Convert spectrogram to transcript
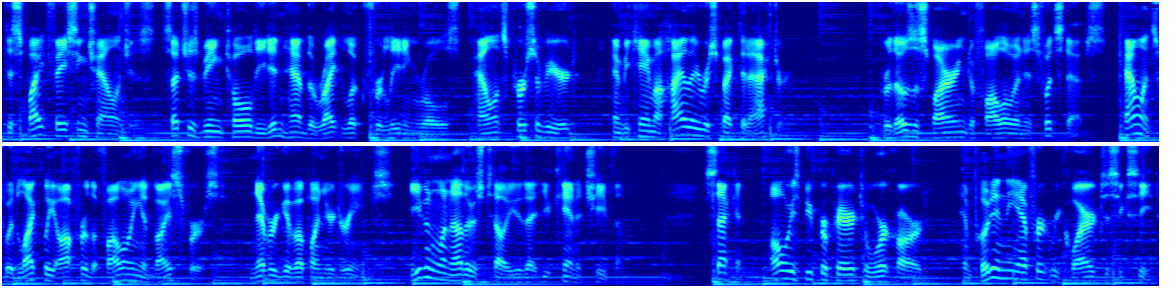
Despite facing challenges, such as being told he didn't have the right look for leading roles, Palance persevered and became a highly respected actor. For those aspiring to follow in his footsteps, Palance would likely offer the following advice first never give up on your dreams, even when others tell you that you can't achieve them. Second, always be prepared to work hard and put in the effort required to succeed.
